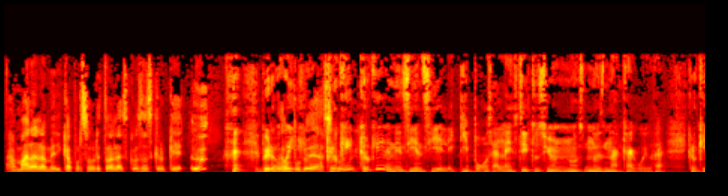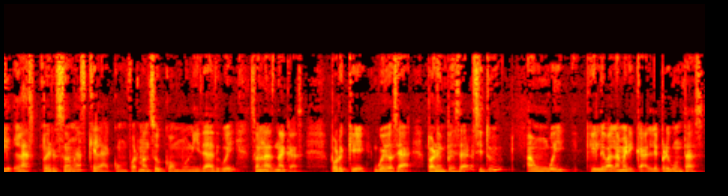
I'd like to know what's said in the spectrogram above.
amar a la América por sobre todas las cosas, creo que... uh, Pero, güey, creo que, creo que en sí en sí el equipo, o sea, la institución no, no es naca, güey. O sea, creo que las personas que la conforman, su comunidad, güey, son las nacas. Porque, güey, o sea, para empezar, si tú a un güey que le va a la América le preguntas,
